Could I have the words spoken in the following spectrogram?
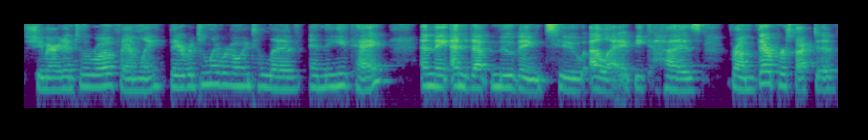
she married into the royal family. They originally were going to live in the UK and they ended up moving to LA because, from their perspective,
